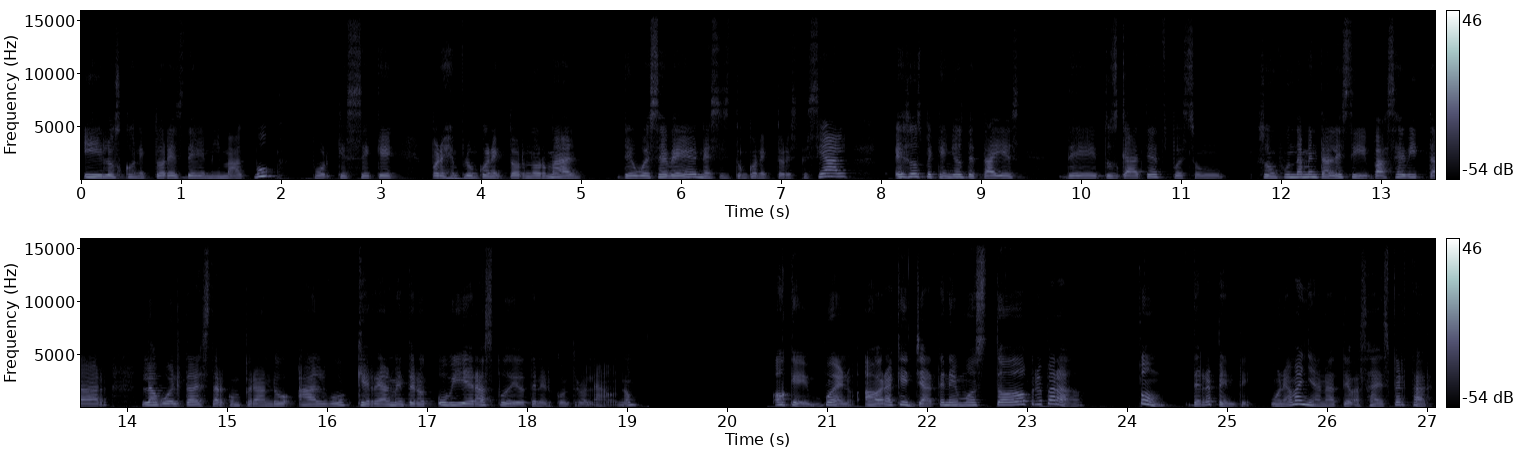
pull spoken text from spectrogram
y los conectores de mi MacBook, porque sé que, por ejemplo, un conector normal de USB necesita un conector especial. Esos pequeños detalles de tus gadgets pues son son fundamentales si vas a evitar la vuelta de estar comprando algo que realmente no hubieras podido tener controlado, ¿no? Ok, bueno, ahora que ya tenemos todo preparado, ¡pum! De repente, una mañana te vas a despertar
